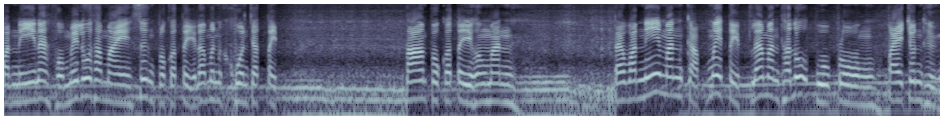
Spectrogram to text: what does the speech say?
วันนี้นะผมไม่รู้ทำไม ซึ่งปกติแล้วมันควรจะติด ตามปกติของมัน แต่วันนี้มันกลับไม่ติดและมันทะลุปูโปรงไปจนถึง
